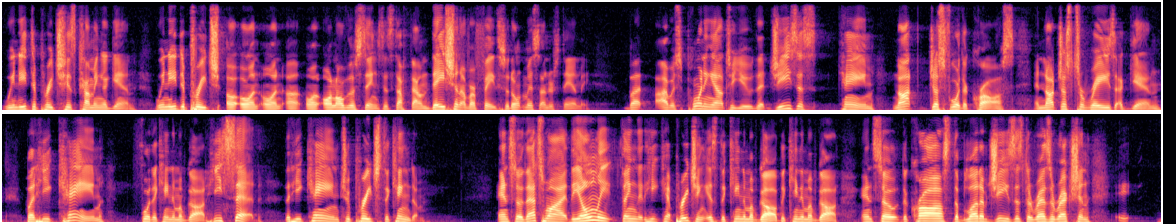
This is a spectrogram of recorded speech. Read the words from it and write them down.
We need to preach his coming again we need to preach uh, on, on, uh, on, on all those things. It's the foundation of our faith, so don't misunderstand me. But I was pointing out to you that Jesus came not just for the cross and not just to raise again, but he came for the kingdom of God. He said that he came to preach the kingdom. And so that's why the only thing that he kept preaching is the kingdom of God, the kingdom of God. And so the cross, the blood of Jesus, the resurrection,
